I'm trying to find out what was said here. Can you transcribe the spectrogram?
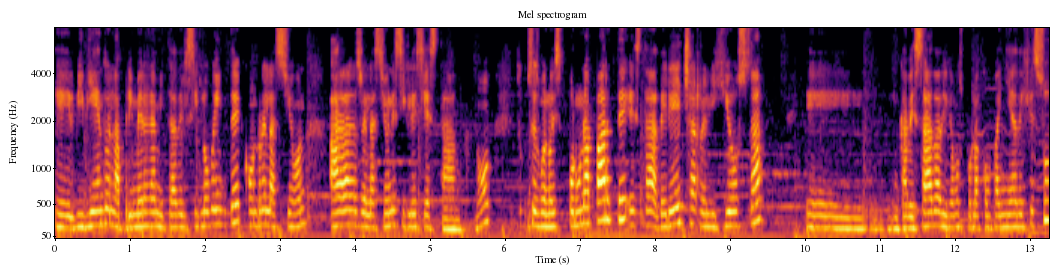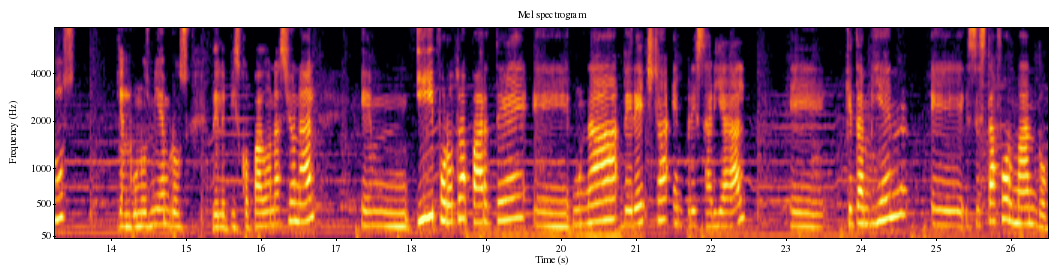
viviendo en la primera mitad del siglo XX con relación a las relaciones iglesia-estado, ¿no? Entonces, bueno, es por una parte esta derecha religiosa encabezada, digamos, por la Compañía de Jesús, y algunos miembros del Episcopado Nacional. Em, y por otra parte, eh, una derecha empresarial eh, que también eh, se está formando,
